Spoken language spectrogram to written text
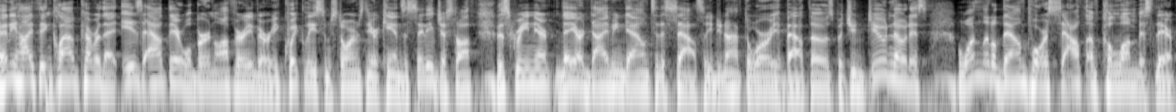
Any high thin cloud cover that is out there will burn off very, very quickly. Some storms near Kansas City just off the screen there. They are diving down to the south, so you do not have to worry about those. But you do notice one little downpour south of Columbus there.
